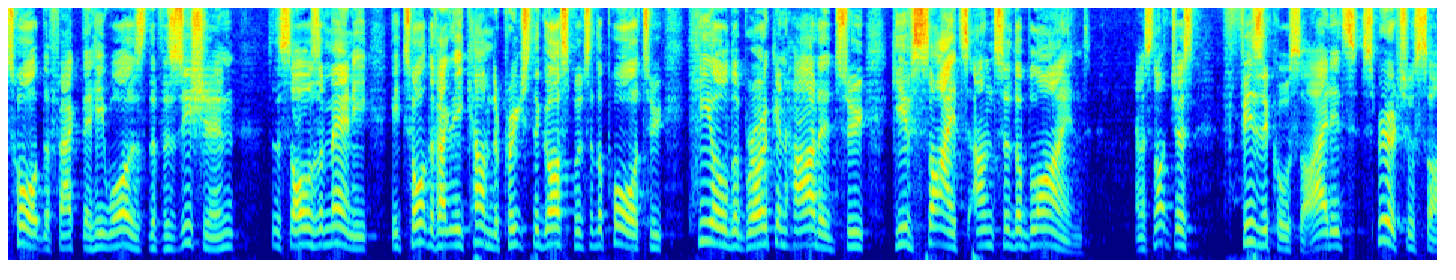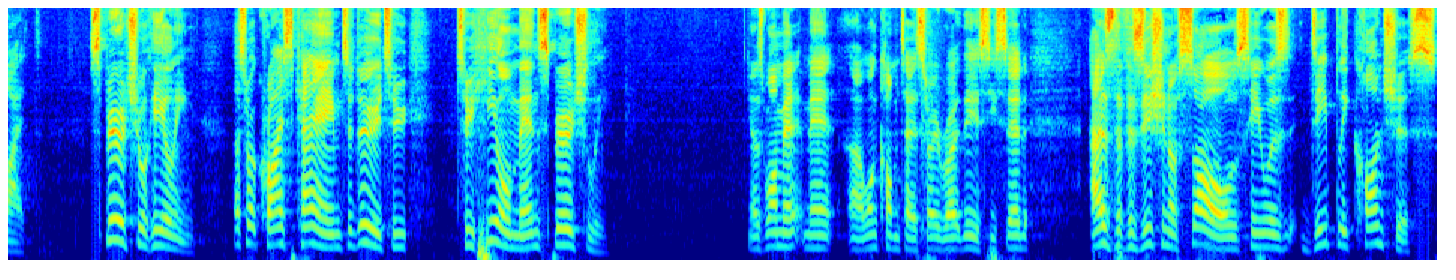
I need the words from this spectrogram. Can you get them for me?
taught the fact that he was the physician the souls of men. He, he taught the fact that he come to preach the gospel to the poor, to heal the brokenhearted, to give sight unto the blind. And it's not just physical sight, it's spiritual sight, spiritual healing. That's what Christ came to do, to, to heal men spiritually. As one, man, man uh, one commentator sorry, wrote this, he said, As the physician of souls, he was deeply conscious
